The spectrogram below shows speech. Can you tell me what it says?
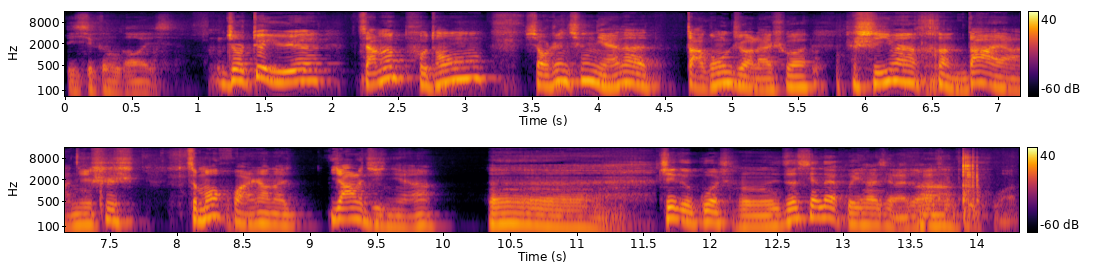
利息更高一些。就是对于咱们普通小镇青年的打工者来说，这十一万很大呀！你是怎么还上的？压了几年啊？嗯，这个过程，这现在回想起来都还啊挺痛苦啊。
